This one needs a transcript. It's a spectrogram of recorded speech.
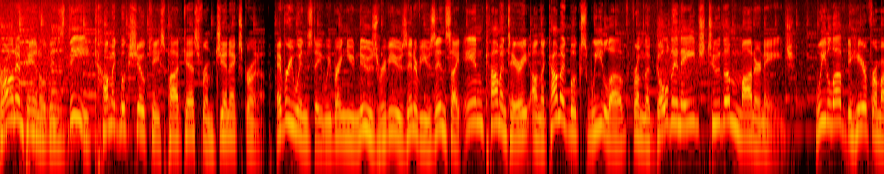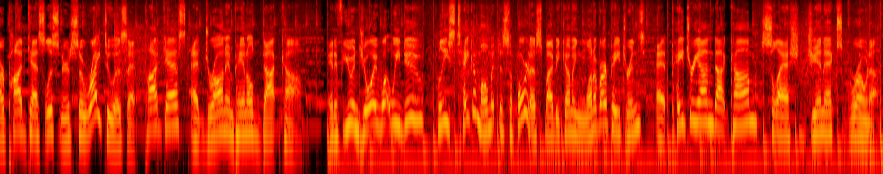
Drawn and Paneled is the comic book showcase podcast from Gen X Grown Up. Every Wednesday, we bring you news, reviews, interviews, insight, and commentary on the comic books we love from the golden age to the modern age. We love to hear from our podcast listeners, so write to us at podcast at drawnandpaneled.com. And if you enjoy what we do, please take a moment to support us by becoming one of our patrons at patreon.com slash Gen X Grown Up.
